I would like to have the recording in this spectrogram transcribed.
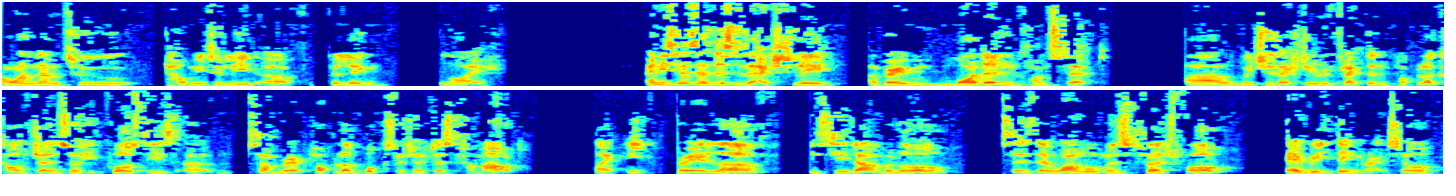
I want them to help me to lead a fulfilling life. And he says that this is actually a very modern concept, uh, which is actually reflected in popular culture. And so he quotes these uh, some very popular books which have just come out, like Eat, Pray, Love you see down below, says that one woman's search for everything, right? So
